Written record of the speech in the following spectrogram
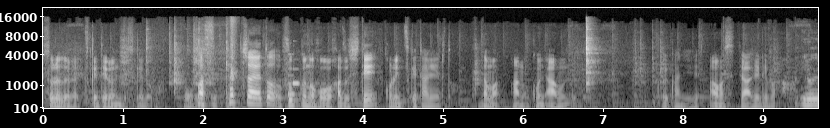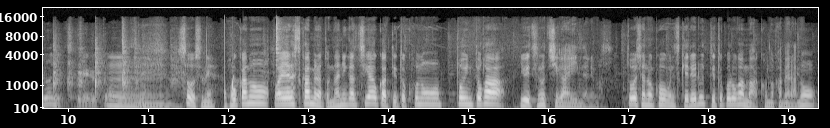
それぞれつけてるんですけど、まあ、キャッチャーやとフックの方を外してこれにつけてあげると。多分あのここに合うんで。こういう感じで合わせてあげれば。いろいろに作れるってことうですね。ん。そうですね。他のワイヤレスカメラと何が違うかっていうとこのポイントが唯一の違いになります当社の工具につけれるっていうところが、まあ、このカメラの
